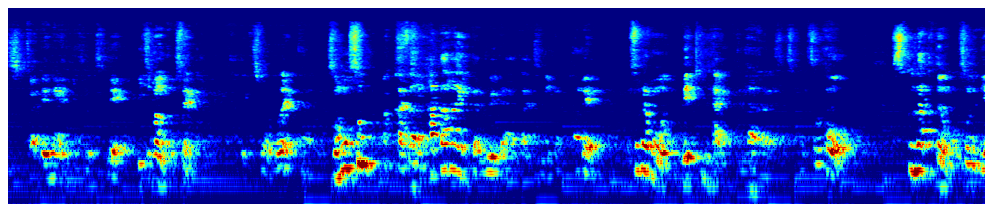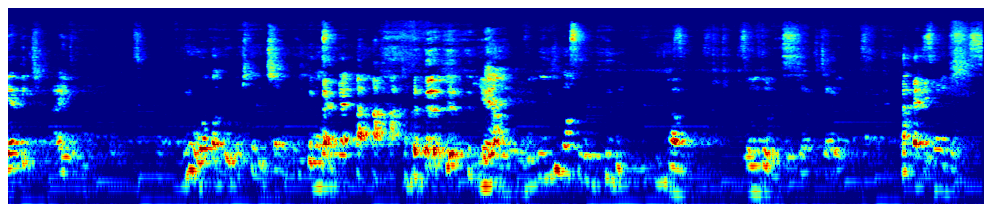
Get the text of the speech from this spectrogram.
しか出ないビジネスで、1万5000円かけてしまうとね、そもそも働いた上で赤字になって、それはもうできないという話ですね。そこを少なくてもそれでやっていくしかないと思うですよう分かってるから一人いけますいや、僕行きます。あのその通りです。めちゃくちゃいい。その通りです。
